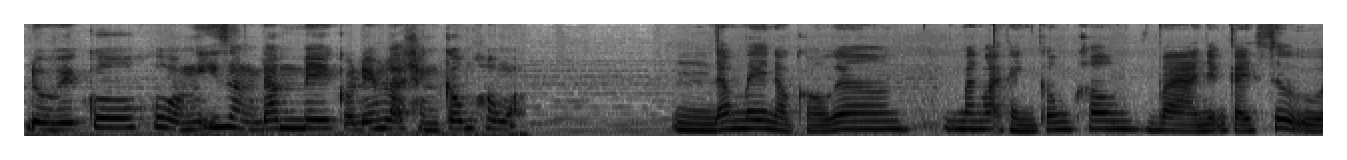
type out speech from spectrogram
đối với cô cô có nghĩ rằng đam mê có đem lại thành công không ạ? Ừ, đam mê nó có uh, mang lại thành công không? Và những cái sự uh,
